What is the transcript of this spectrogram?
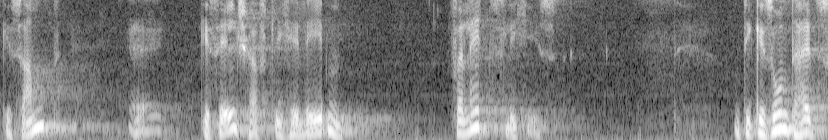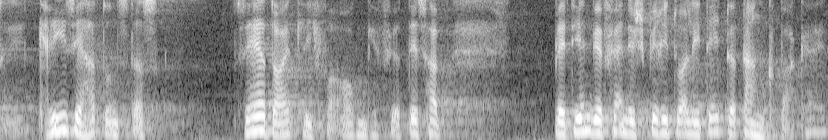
gesamtgesellschaftliche äh, Leben verletzlich ist. Und die Gesundheitskrise hat uns das sehr deutlich vor Augen geführt. Deshalb plädieren wir für eine Spiritualität der Dankbarkeit.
